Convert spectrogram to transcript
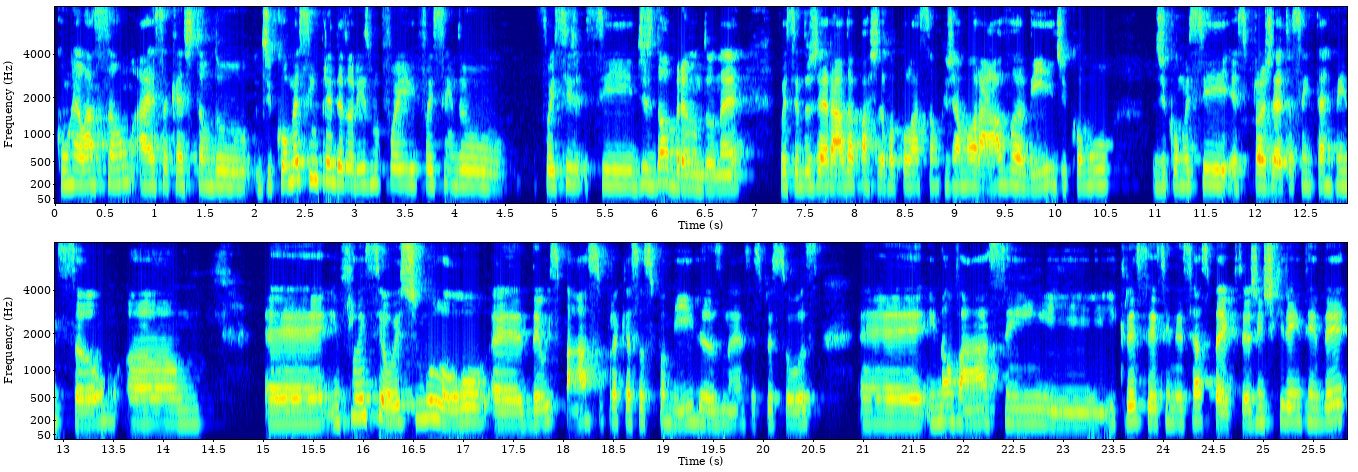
Com relação a essa questão do, de como esse empreendedorismo foi, foi sendo foi se, se desdobrando, né? Foi sendo gerado a partir da população que já morava ali, de como de como esse esse projeto, essa intervenção um, é, influenciou, estimulou, é, deu espaço para que essas famílias, né, essas pessoas é, inovassem e, e, crescessem nesse aspecto. E a gente queria entender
